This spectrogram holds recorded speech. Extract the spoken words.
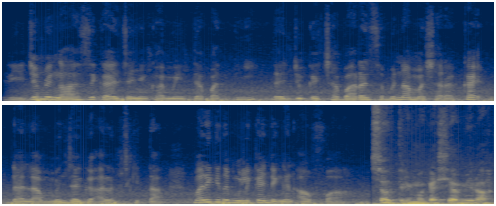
jom dengar hasil kajian yang kami dapati dan juga cabaran sebenar masyarakat dalam menjaga alam sekitar. Mari kita mulakan dengan Alfa. So, terima kasih Amira.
